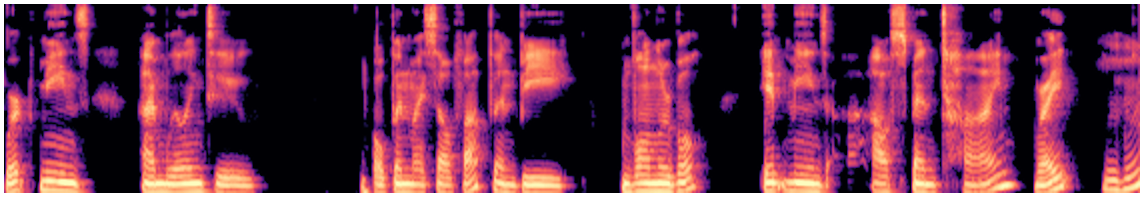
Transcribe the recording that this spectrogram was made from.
Work means I'm willing to open myself up and be vulnerable. It means I'll spend time, right? Mm-hmm.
